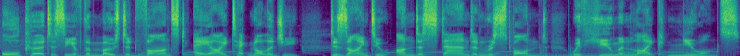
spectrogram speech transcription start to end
All courtesy of the most advanced AI technology designed to understand and respond with human-like nuance.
